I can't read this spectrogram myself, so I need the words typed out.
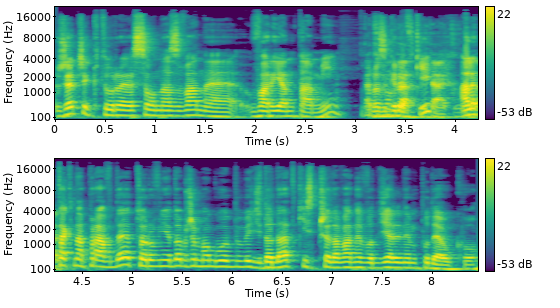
rzeczy, które są nazwane wariantami rozgrywki, dodatki, tak, ale tak naprawdę to równie dobrze mogłyby być dodatki sprzedawane w oddzielnym pudełku.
